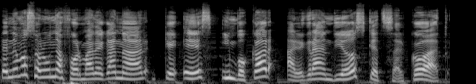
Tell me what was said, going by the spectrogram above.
tenemos solo una forma de ganar, que es invocar al gran dios Quetzalcoatl.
